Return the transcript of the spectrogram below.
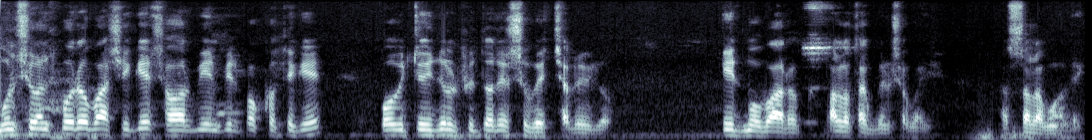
মুন্সিগঞ্জ পৌরবাসীকে, শহর বিএনপির পক্ষ থেকে পবিত্র ঈদ উল ফিতরের শুভেচ্ছা রইল। ঈদ মোবারক, ভালো থাকবেন সবাই। আসসালামু আলাইকুম।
